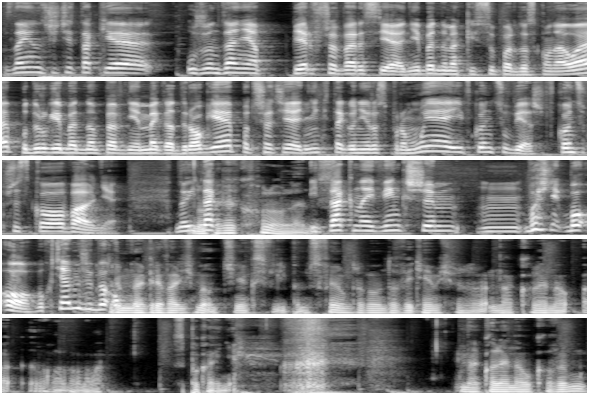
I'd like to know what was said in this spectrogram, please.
znając życie takie urządzenia, pierwsze wersje nie będą jakieś super doskonałe, po drugie będą pewnie mega drogie, po trzecie nikt tego nie rozpromuje i w końcu wiesz, w końcu wszystko walnie. No i no tak, tak jak HoloLens, i tak największym, mm, właśnie, bo o, bo chciałbym, żeby oku... nagrywaliśmy odcinek z Filipem. Swoją drogą dowiedziałem się, że na kole nau... a, a, a, a, Spokojnie. Na kole naukowym,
